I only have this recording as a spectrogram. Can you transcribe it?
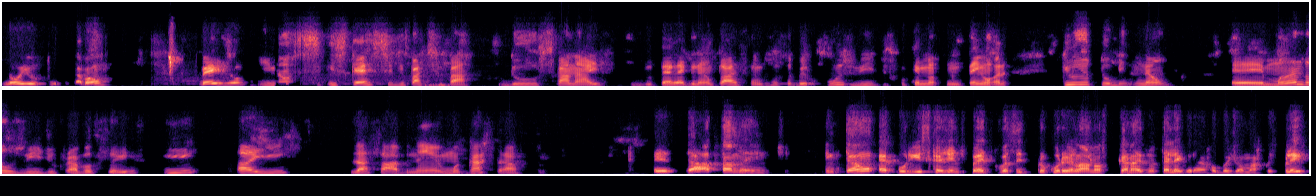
no YouTube, tá bom? Beijo. E não esquece de participar dos canais do Telegram para sempre receber os vídeos, porque não, não tem hora que o YouTube não é, manda os vídeos para vocês e aí já sabe, né? Uma castraça. Exatamente. Então, é por isso que a gente pede que vocês procurem lá nossos canais no Telegram, arroba João Marcos Play,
